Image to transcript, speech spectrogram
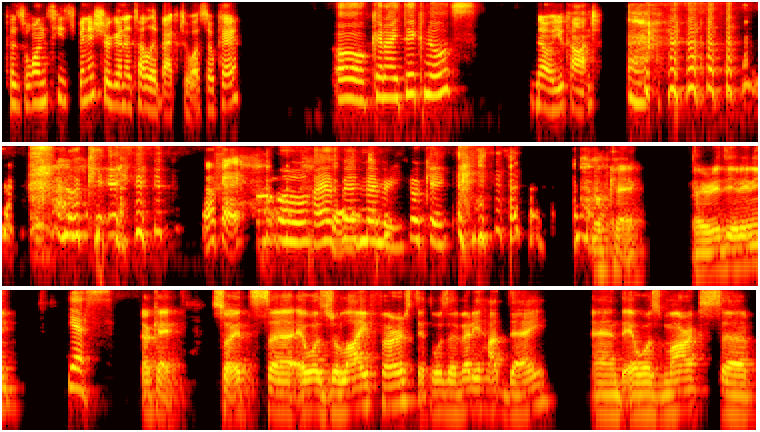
Because once he's finished, you're going to tell it back to us, okay? Oh, can I take notes? No, you can't. okay. Okay. Oh, I have bad memory. Okay. okay. Are you ready, Irini? Yes. Okay. So it's uh, it was July 1st. It was a very hot day, and it was Mark's uh,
